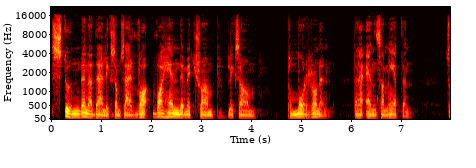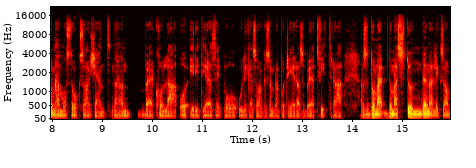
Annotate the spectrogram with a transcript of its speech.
stunderna där liksom så här, vad, vad händer med Trump liksom på morgonen? Den här ensamheten som han måste också ha känt när han börjar kolla och irritera sig på olika saker som rapporteras och börjar twittra. Alltså de här, de här stunderna liksom.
